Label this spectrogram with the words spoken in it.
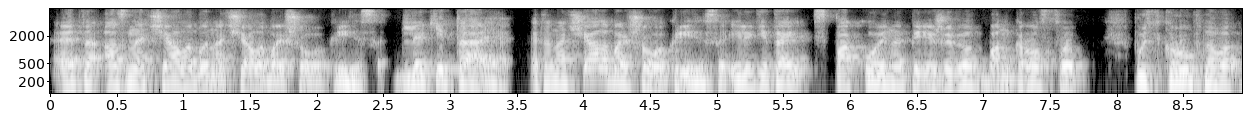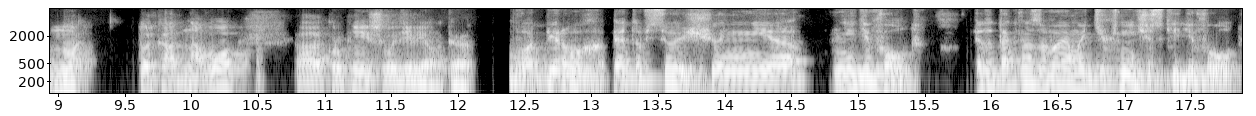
это означало бы начало большого кризиса. Для Китая это начало большого кризиса или Китай спокойно переживет банкротство, пусть крупного, но только одного э, крупнейшего девелопера? Во-первых, это все еще не, не дефолт. Это так называемый технический дефолт.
